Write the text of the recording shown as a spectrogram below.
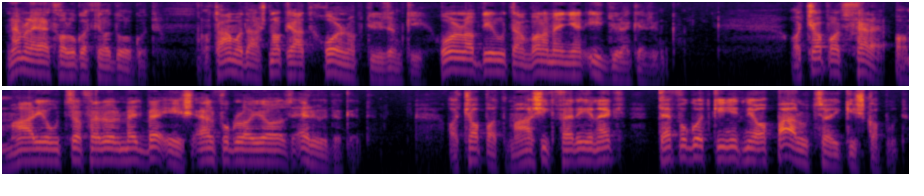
Nem lehet halogatni a dolgot. A támadás napját holnap tűzöm ki. Holnap délután valamennyien így gyülekezünk. A csapat fele a Mária utca felől megy be, és elfoglalja az erődöket. A csapat másik felének te fogod kinyitni a Pál utcai kiskaput.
